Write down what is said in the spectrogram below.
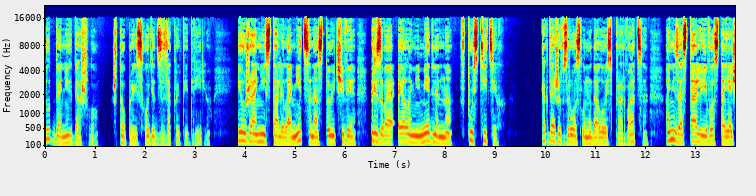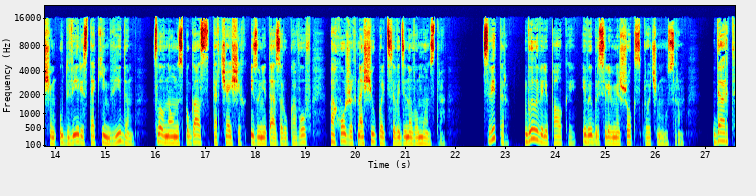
Тут до них дошло, что происходит за закрытой дверью. И уже они стали ломиться настойчивее, призывая Элла немедленно впустить их. Когда же взрослым удалось прорваться, они застали его стоящим у двери с таким видом, словно он испугался торчащих из унитаза рукавов, похожих на щупальца водяного монстра. Свитер выловили палкой и выбросили в мешок с прочим мусором. Дарт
